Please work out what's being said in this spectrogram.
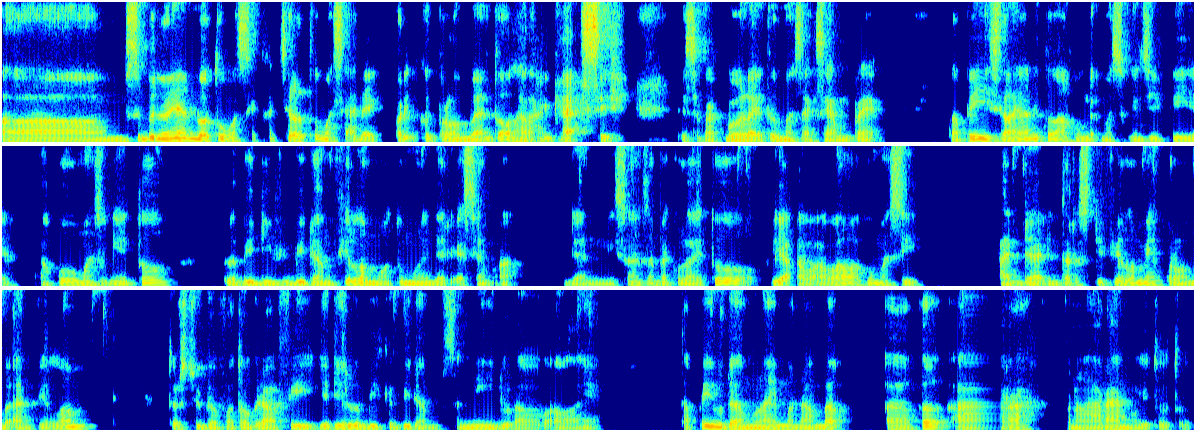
um, sebenarnya waktu masih kecil tuh masih ada ikut perlombaan tuh olahraga sih di sepak bola itu masa SMP tapi istilahnya itu aku nggak masukin CV ya. Aku masuknya itu lebih di bidang film waktu mulai dari SMA dan misalnya sampai kuliah itu di awal-awal aku masih ada interest di film ya perlombaan film terus juga fotografi. Jadi lebih ke bidang seni dulu awal-awalnya. Tapi udah mulai menambah uh, ke arah penalaran gitu tuh.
